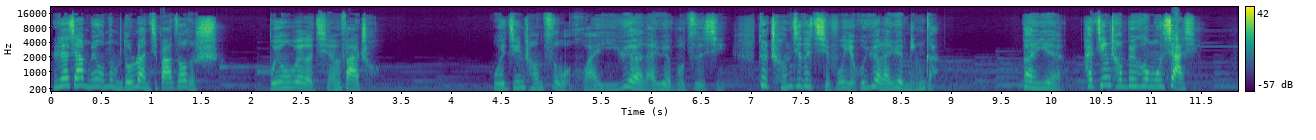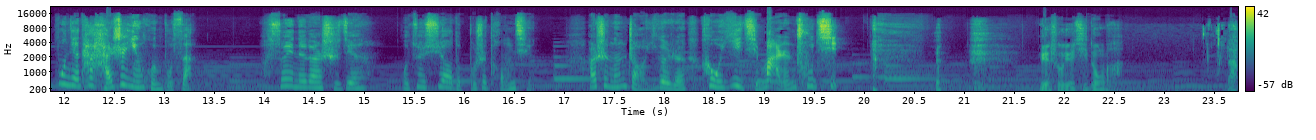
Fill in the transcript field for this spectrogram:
人家家没有那么多乱七八糟的事，不用为了钱发愁。我会经常自我怀疑，越来越不自信，对成绩的起伏也会越来越敏感，半夜还经常被噩梦吓醒，梦见他还是阴魂不散。所以那段时间，我最需要的不是同情，而是能找一个人和我一起骂人出气。越说越激动了，来，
